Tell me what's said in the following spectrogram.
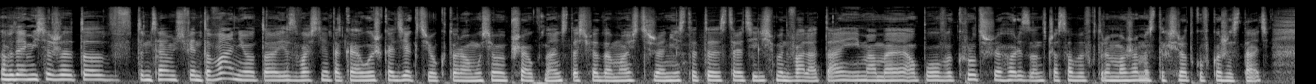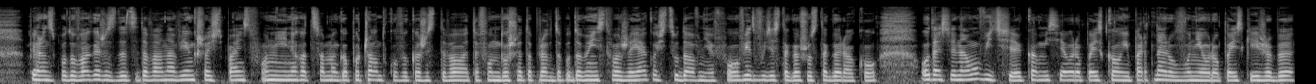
No wydaje mi się, że to w tym całym świętowaniu to jest właśnie taka łyżka dziegciu, którą musimy przełknąć, ta świadomość, że niestety straciliśmy dwa lata i mamy o połowę krótszy horyzont czasowy, w którym możemy z tych środków korzystać. Biorąc pod uwagę, że zdecydowana większość państw unijnych od samego początku wykorzystywała te fundusze, to prawdopodobieństwo, że jakoś cudownie w połowie 26 roku uda się namówić Komisję Europejską i partnerów w Unii Europejskiej, żeby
